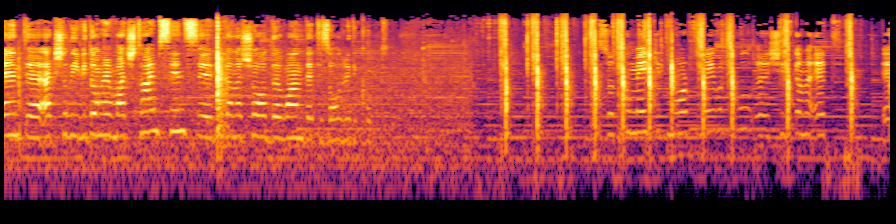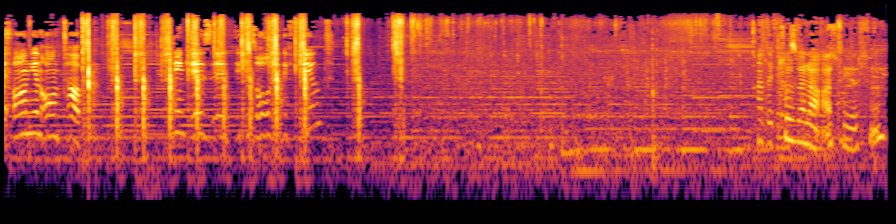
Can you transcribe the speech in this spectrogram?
And uh, actually we don't have much time since uh, we're gonna show the one that is already cooked. So to make it more flavorful, uh, she's gonna add uh, onion on top. I think as it, it is already filled. Tuzunu atıyorsun.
